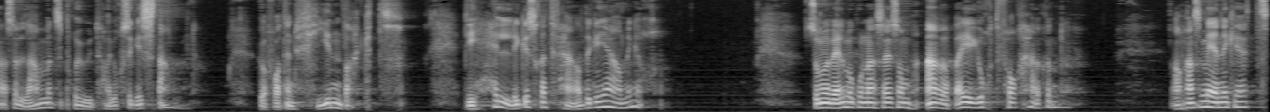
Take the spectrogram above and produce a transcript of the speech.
altså lammets brud, har gjort seg i stand. Hun har fått en fin drakt. De helliges rettferdige gjerninger. Som vi vel må kunne si som arbeid gjort for Herren. Av hans menighet.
